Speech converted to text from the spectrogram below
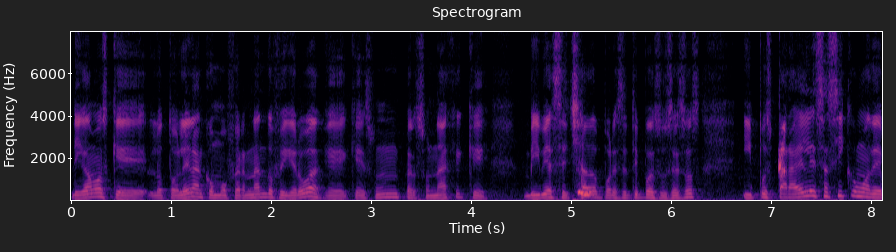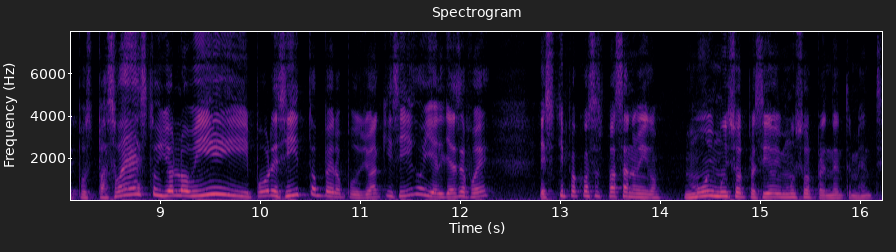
digamos que lo toleran como Fernando Figueroa, que, que, es un personaje que vive acechado por ese tipo de sucesos. Y pues para él es así como de, pues pasó esto, yo lo vi, pobrecito, pero pues yo aquí sigo y él ya se fue. Ese tipo de cosas pasan, amigo. Muy, muy sorpresivo y muy sorprendentemente.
